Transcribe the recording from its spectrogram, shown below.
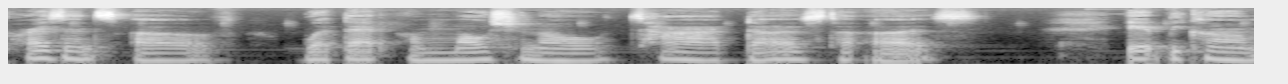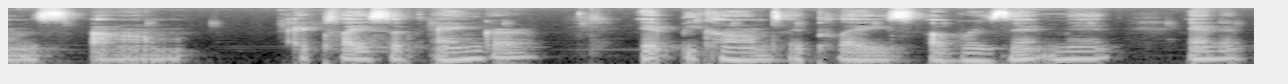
presence of what that emotional tie does to us. It becomes um, a place of anger it becomes a place of resentment and it,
